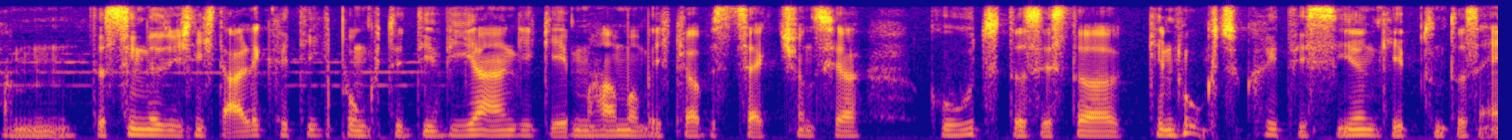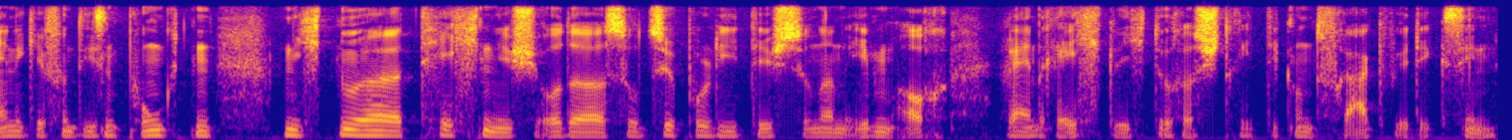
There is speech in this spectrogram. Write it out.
Ähm, das sind natürlich nicht alle Kritikpunkte, die wir angegeben haben, aber ich glaube, es zeigt schon sehr gut, dass es da genug zu kritisieren gibt und dass einige von diesen Punkten nicht nur technisch oder soziopolitisch, sondern eben auch rein rechtlich durchaus strittig und fragwürdig sind.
